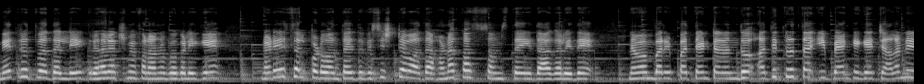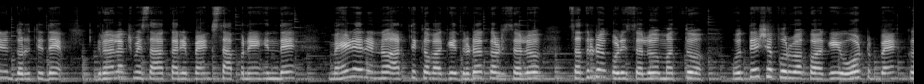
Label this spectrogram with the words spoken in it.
ನೇತೃತ್ವದಲ್ಲಿ ಗೃಹಲಕ್ಷ್ಮಿ ಫಲಾನುಭವಿಗಳಿಗೆ ನಡೆಸಲ್ಪಡುವಂತಹ ಇದು ವಿಶಿಷ್ಟವಾದ ಹಣಕಾಸು ಸಂಸ್ಥೆ ಇದಾಗಲಿದೆ. ನವೆಂಬರ್ ಇಪ್ಪತ್ತೆಂಟರಂದು ಅಧಿಕೃತ ಈ ಬ್ಯಾಂಕಿಗೆ ಚಾಲನೆ ದೊರೆತಿದೆ. ಗೃಹಲಕ್ಷ್ಮಿ ಸಹಕಾರಿ ಬ್ಯಾಂಕ್ ಸ್ಥಾಪನೆ ಹಿಂದೆ ಮಹಿಳೆಯರನ್ನು ಆರ್ಥಿಕವಾಗಿ ದೃಢೀಕರಿಸಲು, ಸದೃಢಗೊಳಿಸಲು ಮತ್ತು ಉದ್ದೇಶಪೂರ್ವಕವಾಗಿ ವೋಟ್ ಬ್ಯಾಂಕ್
